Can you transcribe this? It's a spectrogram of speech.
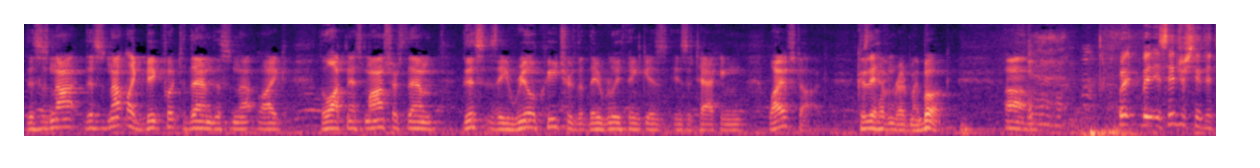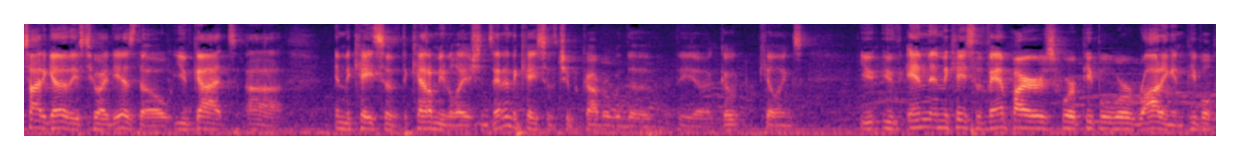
This is not this is not like Bigfoot to them. This is not like the Loch Ness monster to them. This is a real creature that they really think is is attacking livestock because they haven't read my book. But, but it's interesting to tie together these two ideas, though. You've got, uh, in the case of the cattle mutilations, and in the case of the chupacabra with the the uh, goat killings, you, you've in in the case of the vampires where people were rotting and people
